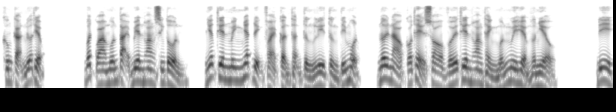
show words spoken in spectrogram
không cản nữa thiệp bất quá muốn tại biên hoang sinh tồn Nhiếp Thiên Minh nhất định phải cẩn thận từng ly từng tí một, nơi nào có thể so với Thiên Hoang thành muốn nguy hiểm hơn nhiều. Đi,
